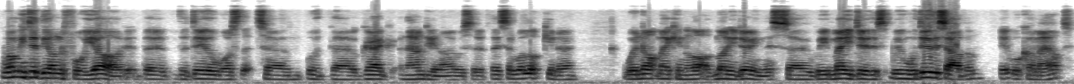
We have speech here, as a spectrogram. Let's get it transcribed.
when we did the Underfall Yard, the the deal was that um, with uh, Greg and Andy and I was that they said, well, look, you know, we're not making a lot of money doing this, so we may do this. We will do this album. It will come out.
